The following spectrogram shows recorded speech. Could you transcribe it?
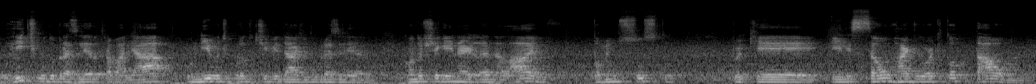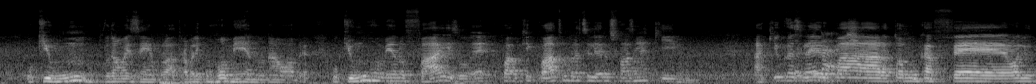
o ritmo do brasileiro trabalhar, o nível de produtividade do brasileiro. Quando eu cheguei na Irlanda lá, eu tomei um susto, porque eles são hard work total. Mano. O que um, vou dar um exemplo lá, trabalhei com um romeno na obra. O que um romeno faz é o que quatro brasileiros fazem aqui. Aqui o é brasileiro é para, toma um café, olha o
